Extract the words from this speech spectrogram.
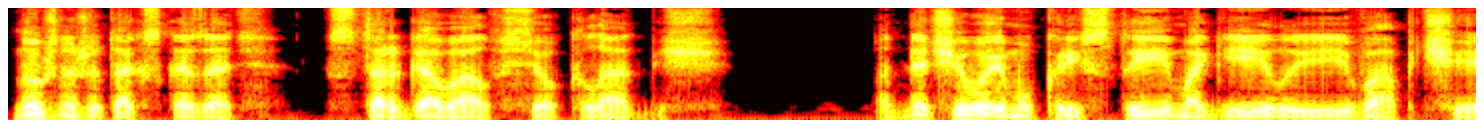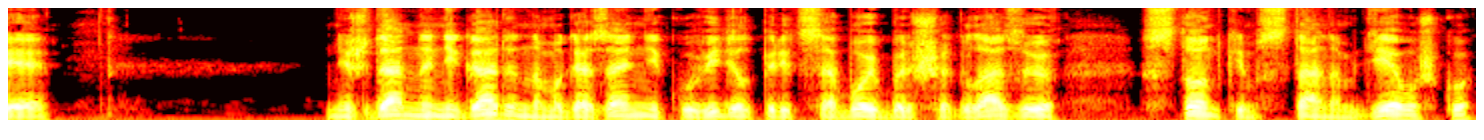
Нужно же так сказать, сторговал все кладбище. А для чего ему кресты, могилы и вообще? Нежданно-негаданно магазинник увидел перед собой большеглазую с тонким станом девушку,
